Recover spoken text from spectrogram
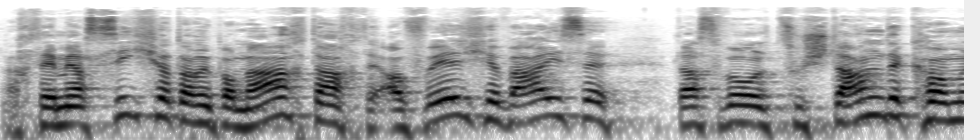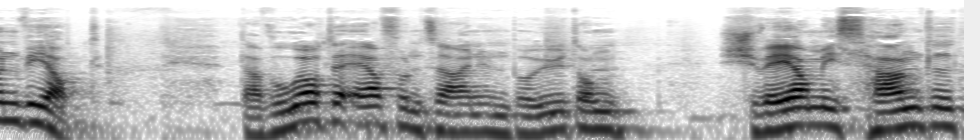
nachdem er sicher darüber nachdachte, auf welche Weise das wohl zustande kommen wird, da wurde er von seinen Brüdern schwer misshandelt,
